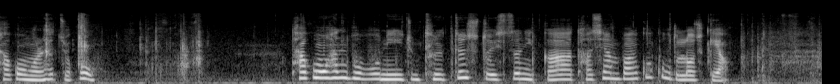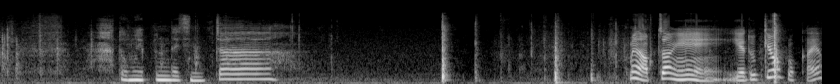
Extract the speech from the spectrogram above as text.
타공을 해주고 타공한 부분이 좀 들뜰 수도 있으니까 다시 한번 꾹꾹 눌러줄게요. 아, 너무 예쁜데 진짜. 맨 앞장에 얘도 끼워볼까요?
